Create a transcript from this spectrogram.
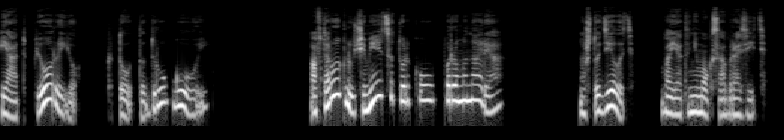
и отпер ее кто-то другой. А второй ключ имеется только у парамонаря. Но что делать, Ваята не мог сообразить.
